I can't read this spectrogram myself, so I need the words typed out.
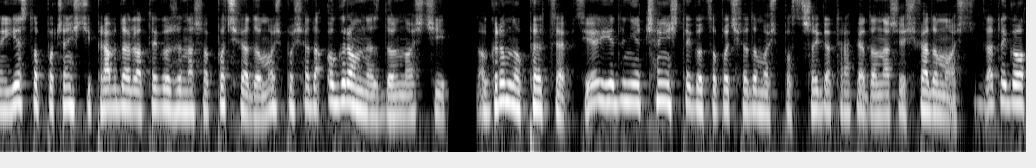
jest to po części prawda, dlatego że nasza podświadomość posiada ogromne zdolności ogromną percepcję, jedynie część tego, co podświadomość postrzega, trafia do naszej świadomości. Dlatego,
